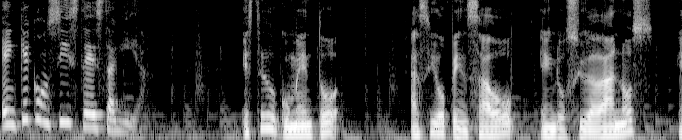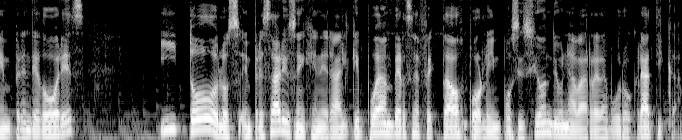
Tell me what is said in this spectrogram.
¿En qué consiste esta guía? Este documento ha sido pensado en los ciudadanos, emprendedores, y todos los empresarios en general que puedan verse afectados por la imposición de una barrera burocrática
